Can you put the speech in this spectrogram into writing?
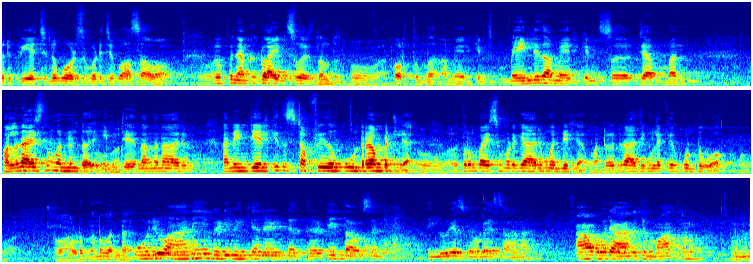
ഒരു പി എച്ചിന്റെ കോഴ്സ് പഠിച്ച് പാസ്സാവാം. അപ്പോൾ ഇപ്പോൾ ഞങ്ങൾക്ക് ക്ലയൻസ് വരുന്നുണ്ട്. പുറത്തുനിന്ന് അമേരിക്കൻസ് മെയിൻലി ഇത് അമേരിക്കൻസ് ജർമ്മൻ പല രാജ്യത്തും വന്നിട്ടുണ്ട്. ഇന്ത്യയിൽ നിന്ന് അങ്ങനെ ആരും കാരണം ഇന്ത്യയിലേക്ക് ഇത് സ്റ്റഫ് ചെയ്ത് നമുക്ക് കൊണ്ടുവരാൻ പറ്റില്ല. ഇത്രയും പൈസ മുടക്കി ആരും വന്നില്ല. മറ്റൊരു രാജ്യങ്ങളിലേക്ക് കൊണ്ടുപോകാം അപ്പോൾ അവിടെ നിന്ന് വന്നത് ഒരു ആനയെ വെടിവെക്കാനായിട്ട് തേർട്ടി തൗസൻഡ് യു എസ് ഡോളേഴ്സാണ് ആ ഒരാനയ്ക്ക് മാത്രം നമ്മൾ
